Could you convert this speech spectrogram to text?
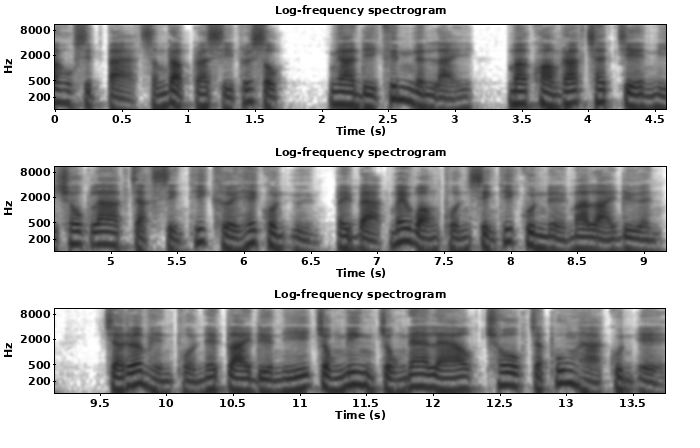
2568 สำหรับราศีพฤษภงานดีขึ้นเงินไหล มาความรักชัดเจนมีโชคลาภจากสิ่งที่เคยให้คนอื่น ไปแบบไม่หวังผลสิ่งที่คุณเหนื่อยมาหลายเดือน จะเริ่มเห็นผลในปลายเดือนนี้จงนิ่งจงแน่แล้ว โชคจะพุ่งหาคุณเอง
